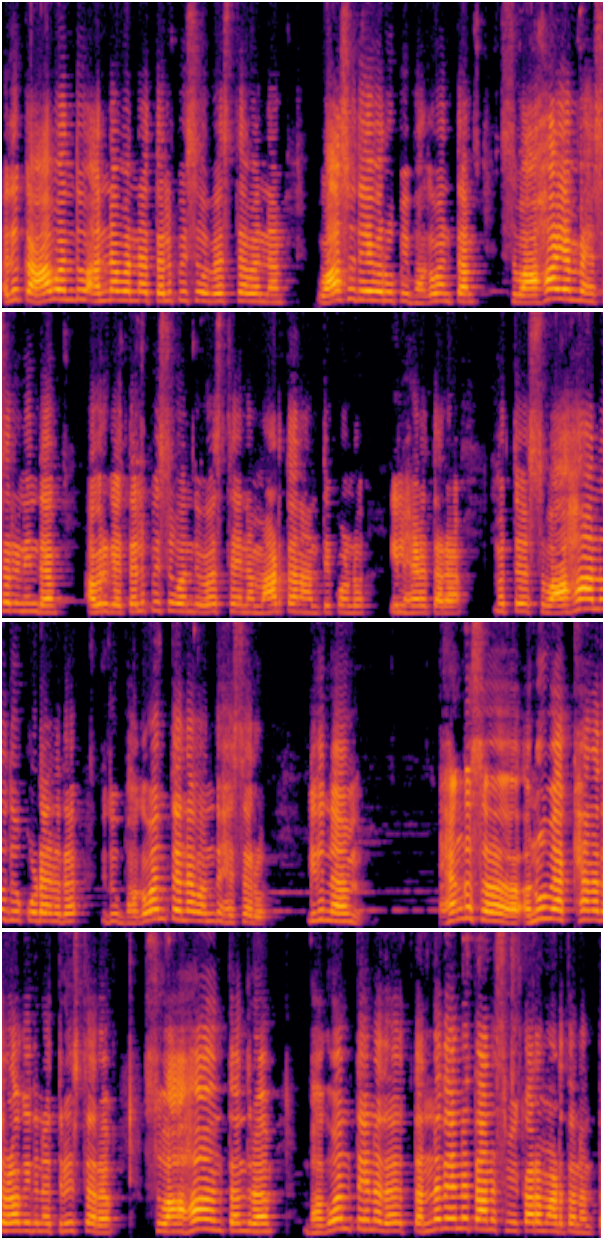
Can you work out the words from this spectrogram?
ಅದಕ್ಕೆ ಆ ಒಂದು ಅನ್ನವನ್ನ ತಲುಪಿಸುವ ವ್ಯವಸ್ಥವನ್ನ ವಾಸುದೇವ ರೂಪಿ ಭಗವಂತ ಸ್ವಾಹ ಎಂಬ ಹೆಸರಿನಿಂದ ಅವರಿಗೆ ತಲುಪಿಸುವ ಒಂದು ವ್ಯವಸ್ಥೆಯನ್ನ ಮಾಡ್ತಾನ ಅಂತಿಕೊಂಡು ಇಲ್ಲಿ ಹೇಳ್ತಾರ. ಮತ್ತು ಸ್ವಾಹ ಅನ್ನೋದು ಕೂಡ ಏನದ? ಇದು ಭಗವಂತನ ಒಂದು ಹೆಸರು. ಇದನ್ನ ಹೆಂಗ ಸ ಅನುವ್ಯಾಖ್ಯಾನದೊಳಗೆ ಇದನ್ನ ತಿಳಿಸ್ತಾರ? ಸ್ವಾಹ ಅಂತಂದ್ರ ಭಗವಂತ ಏನದ? ತನ್ನದೇನ ತಾನು ಸ್ವೀಕಾರ ಮಾಡ್ತಾನಂತ.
